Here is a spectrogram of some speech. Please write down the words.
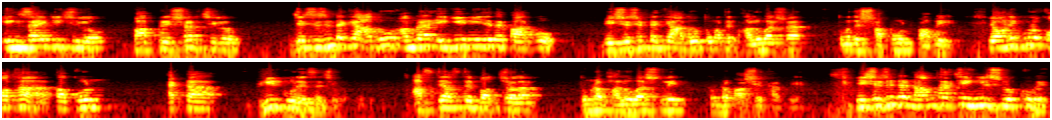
এংজাইটি ছিল বা প্রেশার ছিল যে সেশনটা কি আদৌ আমরা এগিয়ে নিয়ে যেতে পারব? এই সেশনটা কি আদৌ তোমাদের ভালোবাসা, তোমাদের সাপোর্ট পাবে? এই অনেকগুলো কথা তখন একটা ভিড় করে এসেছিল। আস্তে আস্তে পথ চলা, তোমরা ভালোবাসলে, তোমরা পাশে থাকবে। এই সেশনটার নাম থাকছে ইংলিশ লক্ষ্যভেদ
